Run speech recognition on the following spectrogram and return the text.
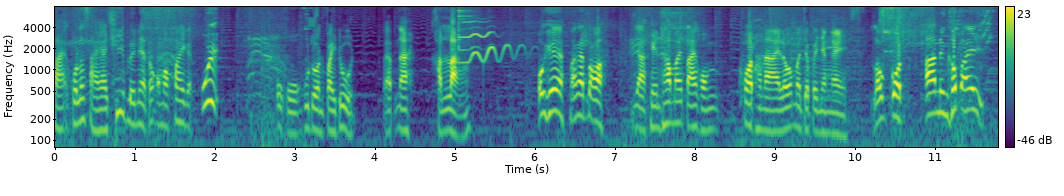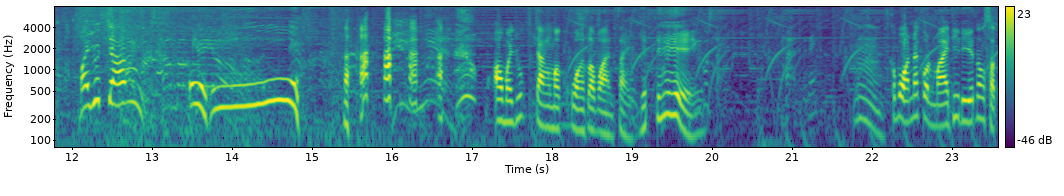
สายคนละสายอาชีพเลยเนี่ยต้องเอามาไฟกันอุ้ยโอ้โหกูโดนไฟดูดแป๊บนะคันหลัง โอเคมากันต่อ อยากเห็นท่าไม้ตายของพ่อทนายแล้วว่ามันจะเป็นยังไง เรากด R1 เข้าไป มายุจัง โอ้โหเอามายุจังมาควงสว่านใส่เย็ดเด้ อืมเขาบอกนักกฎหมายที่ดีต้องศรัท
